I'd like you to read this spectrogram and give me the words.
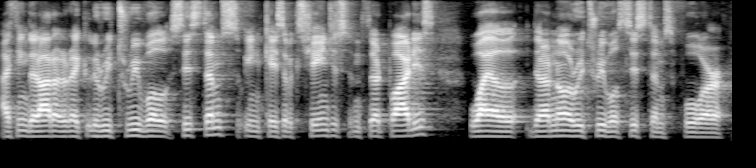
I think there are like retrieval systems in case of exchanges and third parties, while there are no retrieval systems for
